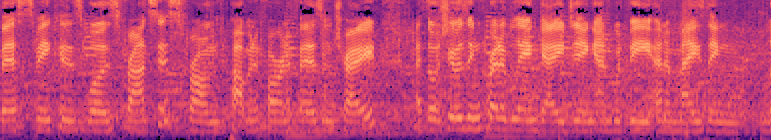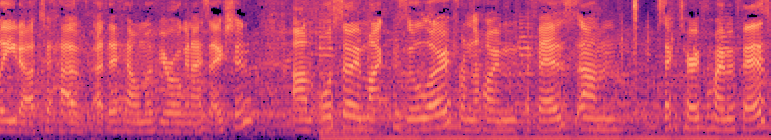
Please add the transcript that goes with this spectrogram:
best speakers was Frances from Department of Foreign Affairs and Trade. I thought she was incredibly engaging and would be an amazing leader to have at the helm of your organisation. Um, also, Mike Pezzullo from the Home Affairs, um, Secretary for Home Affairs,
